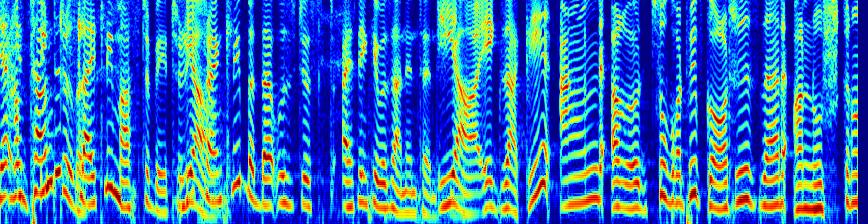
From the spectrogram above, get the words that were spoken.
Yeah, Something it sounded slightly masturbatory, Yeah. frankly, but that was just I think it was unintentional. Yeah, exactly. And uh, so what we've got is that Anushka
